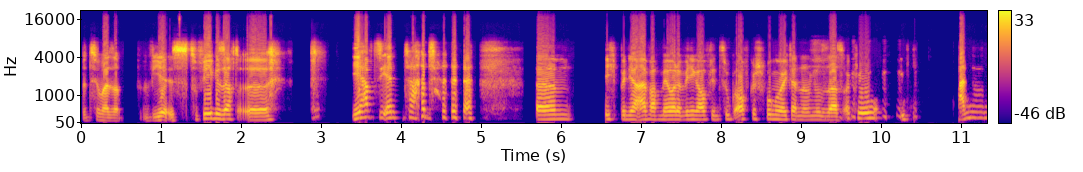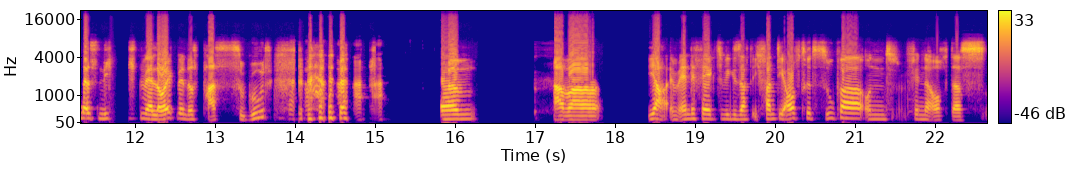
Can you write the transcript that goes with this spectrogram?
beziehungsweise wir ist zu viel gesagt, äh, ihr habt sie enttarnt. ähm, ich bin ja einfach mehr oder weniger auf den Zug aufgesprungen, weil ich dann nur saß, okay, ich kann das nicht mehr leugnen, das passt zu gut. ähm, aber ja, im Endeffekt, wie gesagt, ich fand die Auftritte super und finde auch, dass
